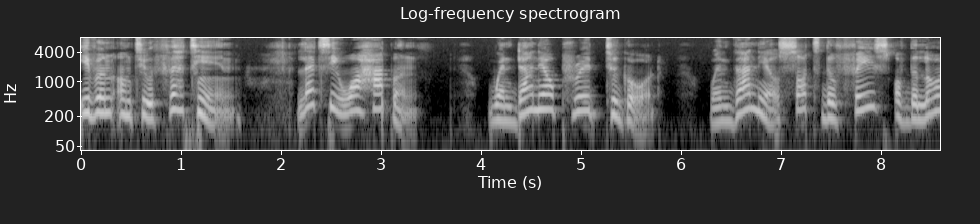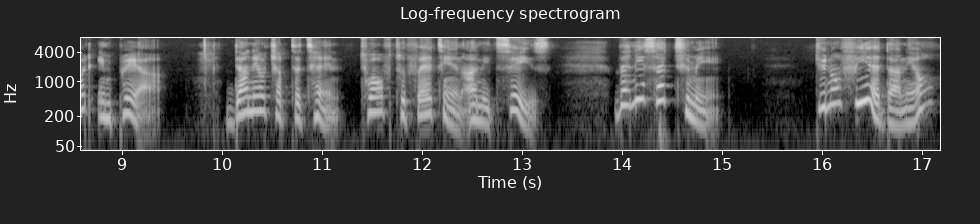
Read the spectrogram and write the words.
even until 13. Let's see what happened when Daniel prayed to God, when Daniel sought the face of the Lord in prayer. Daniel chapter 10, 12 to 13, and it says, Then he said to me, Do not fear, Daniel,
